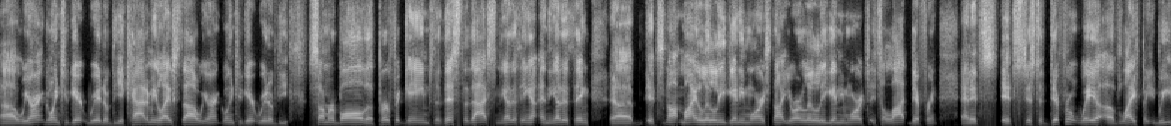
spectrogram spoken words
Uh, we aren't going to get rid of the academy lifestyle. We aren't going to get rid of the summer ball, the perfect games, the this, the that's, and the other thing. And the other thing, uh, it's not my little league anymore. It's not your your little league anymore. It's, it's a lot different, and it's it's just a different way of life. But we,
